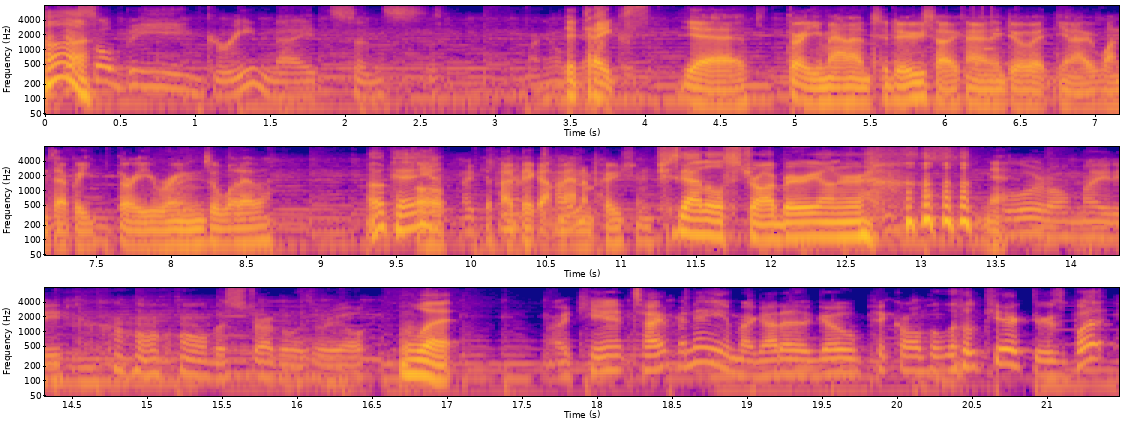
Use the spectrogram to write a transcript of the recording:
Huh. I guess I'll be Green Knight since it takes yeah three mana to do, so I can only do it you know once every three rooms or whatever. Okay. Or I if I pick up mana potion. She's got a little strawberry on her. yeah. Lord Almighty, oh, the struggle is real. What? I can't type my name. I gotta go pick all the little characters. But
